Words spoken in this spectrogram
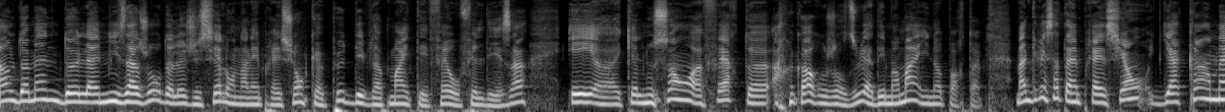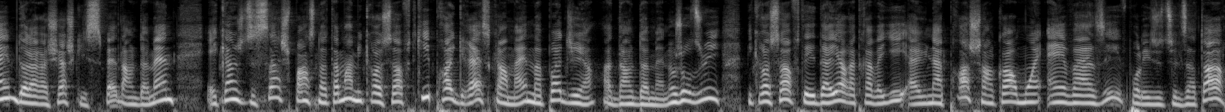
Dans le domaine de la mise à jour de logiciels, on a l'impression que peu de développement a été fait au fil des ans et euh, qu'elles nous sont offertes euh, encore aujourd'hui à des moments inopportuns. Malgré cette impression, il y a quand même de la recherche qui se fait dans le domaine et quand je dis ça, je pense notamment à Microsoft qui progresse quand même à pas de géant euh, dans le domaine. Aujourd'hui, Microsoft est d'ailleurs à travailler à une approche encore moins invasive pour les utilisateurs.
